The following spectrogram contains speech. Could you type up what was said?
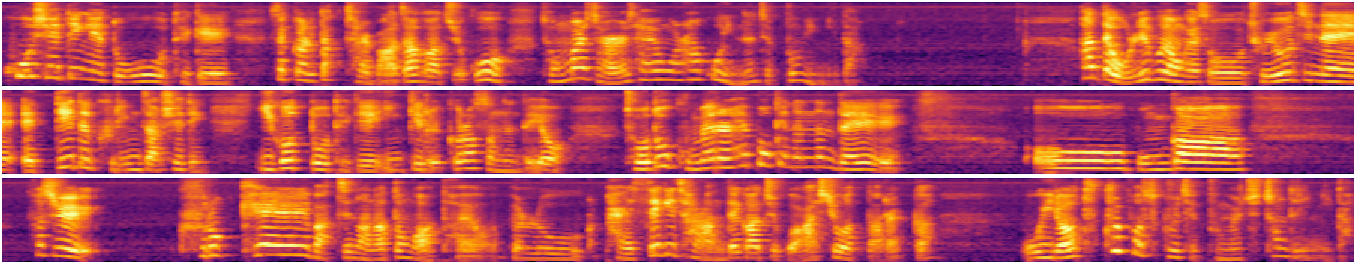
코 쉐딩에도 되게 색깔이 딱 잘 맞아가지고 정말 잘 사용을 하고 있는 제품입니다. 한때 올리브영에서 조효진의 에뛰드 그림자 쉐딩 이것도 되게 인기를 끌었었는데요. 저도 구매를 해보긴 했는데 어 뭔가 사실 그렇게 맞진 않았던 것 같아요. 별로 발색이 잘 안 돼가지고 아쉬웠다랄까. 오히려 투쿨포스쿨 제품을 추천드립니다.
